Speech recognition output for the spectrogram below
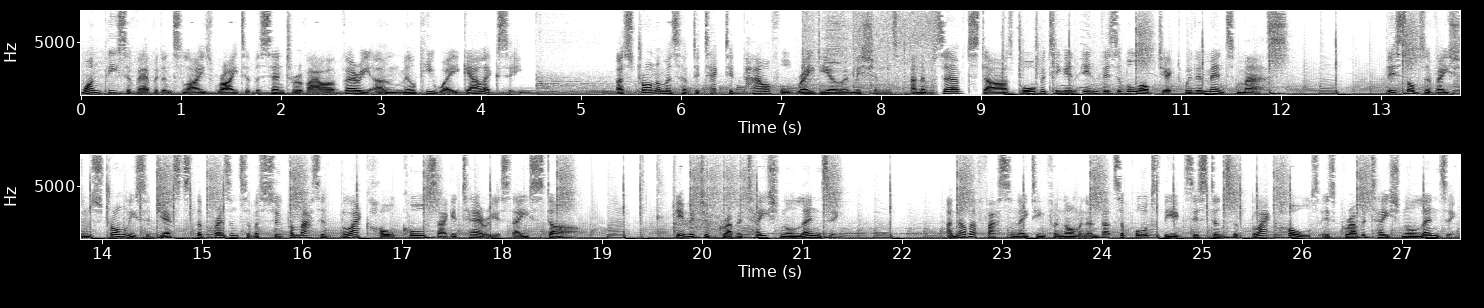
One piece of evidence lies right at the center of our very own Milky Way galaxy. Astronomers have detected powerful radio emissions and observed stars orbiting an invisible object with immense mass. This observation strongly suggests the presence of a supermassive black hole called Sagittarius A star. Image of gravitational lensing. Another fascinating phenomenon that supports the existence of black holes is gravitational lensing.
